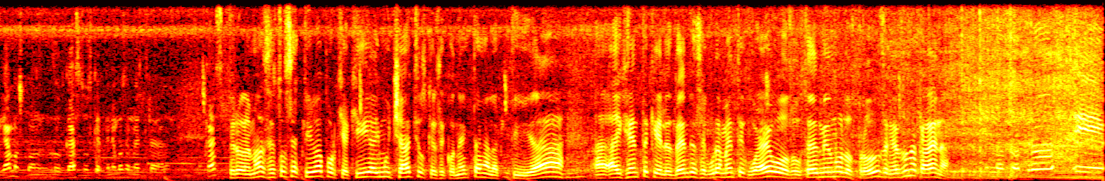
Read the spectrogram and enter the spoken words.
digamos, con los gastos que tenemos en nuestra Pero además esto se activa porque aquí hay muchachos que se conectan a la actividad, a- hay gente que les vende seguramente huevos o ustedes mismos los producen, es una cadena. Nosotros eh,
